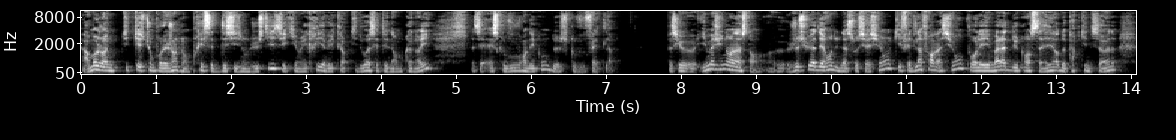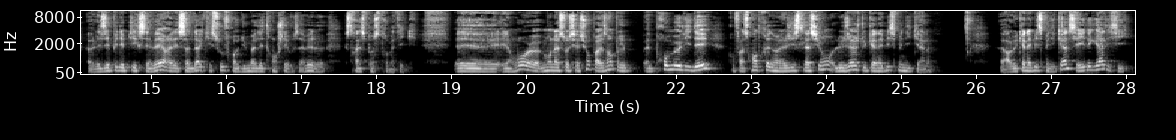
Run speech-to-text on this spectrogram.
Alors moi j'aurais une petite question pour les gens qui ont pris cette décision de justice et qui ont écrit avec leurs petits doigts cette énorme connerie. Est-ce que vous vous rendez compte de ce que vous faites là? Parce que, euh, imaginons un instant, euh, je suis adhérent d'une association qui fait de l'information pour les malades du cancer, de Parkinson, euh, les épileptiques sévères et les soldats qui souffrent du mal des tranchées, vous savez, le stress post-traumatique. Et, en gros, mon association, par exemple, elle, promeut l'idée qu'on fasse rentrer dans la législation l'usage du cannabis médical. Alors le cannabis médical, c'est illégal ici,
